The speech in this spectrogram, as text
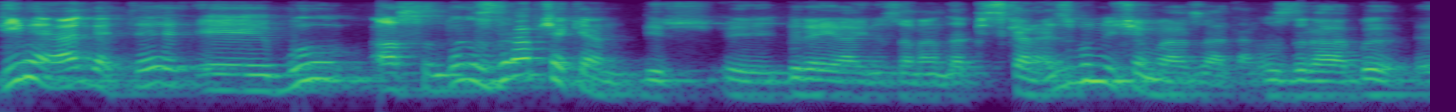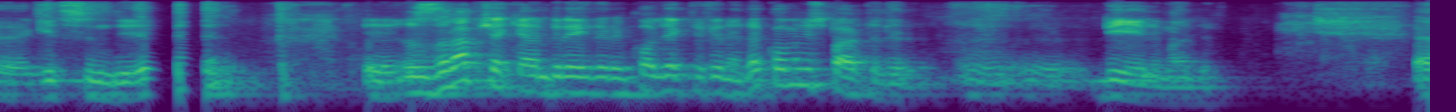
değil mi? Elbette. E, bu aslında ızdırap çeken bir e, birey aynı zamanda. Psikanaliz bunun için var zaten. Izdırabı e, gitsin diye. E, ızdırap çeken bireylerin kolektifine de komünist partileri e, diyelim hadi. E,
